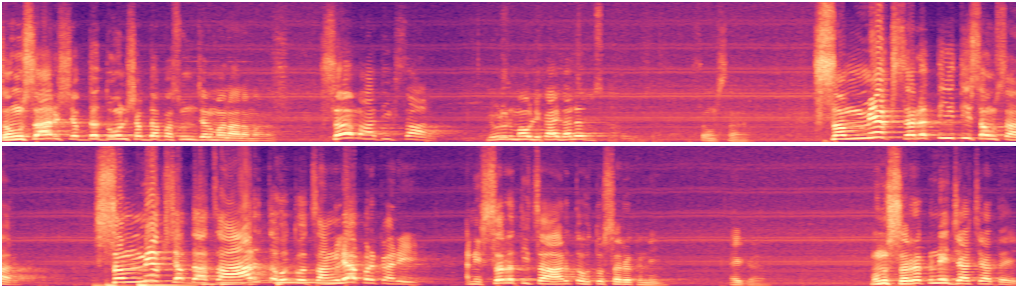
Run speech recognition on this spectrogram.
संसार शब्द दोन शब्दापासून जन्माला आला महाराज सम अधिक सार. मिळून माऊली काय झालं? संसार. सम्यक सरती ती संसार. सम्यक शब्दाचा अर्थ होतो चांगल्या प्रकारे आणि सरतीचा अर्थ होतो सरकणे. ऐका. म्हणून सरकणे ज्याच्यात आहे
